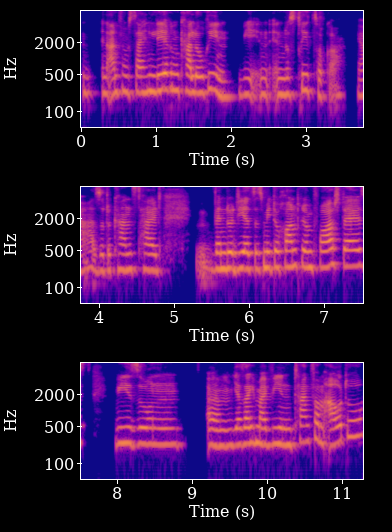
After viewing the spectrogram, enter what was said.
in Anführungszeichen leeren Kalorien wie in Industriezucker. Ja, also du kannst halt, wenn du dir jetzt das Mitochondrium vorstellst, wie so ein, ähm, ja, sag ich mal, wie ein Tank vom Auto,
